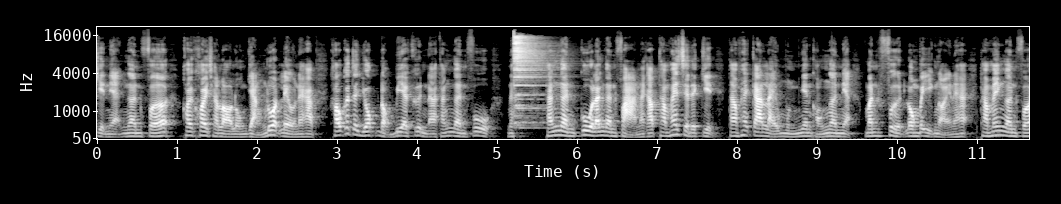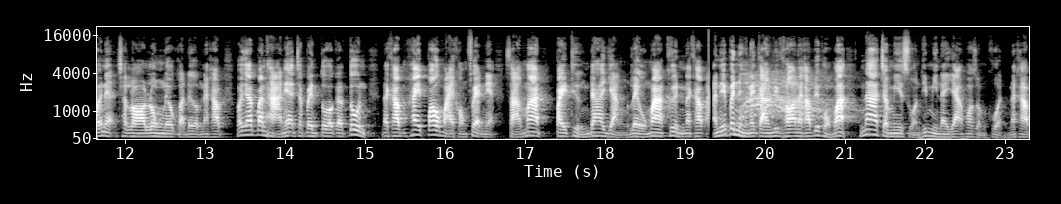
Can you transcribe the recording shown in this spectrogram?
กิจเนี่ยเงินเฟ้อค่อยๆชะลอลงอย่างรวดเร็วนะครับเขาก็จะยกดอกเบี้ยขึ้นนะทั้งเงินฟู่นะทั้งเงินกู้และเงินฝากนะครับทำให้เศรษฐกิจทำให้การไหลหมุนเวียนของเงินเนี่ยมันฝืดลงไปอีกหน่อยนะฮะทำให้เงินเฟ้อเนี่ยชะลอลงเร็วกว่าเดิมนะครับเพราะฉะนั้นปัญหาเนี่ยจะเป็นตัวกระตุ้นนะครับให้เป้าหมายของเฟดเนี่ยสามารถไปถึงได้อย่างเร็วมากขึ้นนะครับ อันนี้เป็นหนึ่งในการวิเคราะห์นะครับที่ผมว่าน่าจะมีส่วนที่มีนัยยะพอสมควรนะครับ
